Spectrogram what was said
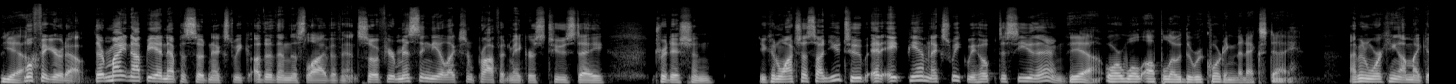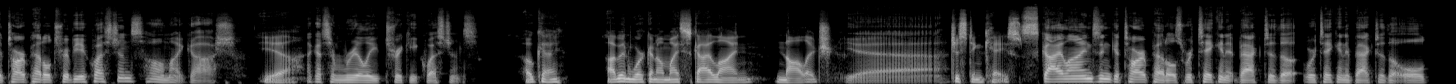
Yeah. We'll figure it out. There might not be an episode next week other than this live event. So if you're missing the Election Profit Makers Tuesday tradition, you can watch us on YouTube at 8 p.m. next week. We hope to see you then. yeah. Or we'll upload the recording the next day. I've been working on my guitar pedal trivia questions. Oh my gosh. Yeah. I got some really tricky questions. Okay. I've been working on my Skyline knowledge Yeah. just in case. Skylines and guitar pedals. We're taking it back to the we're taking it back to the old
